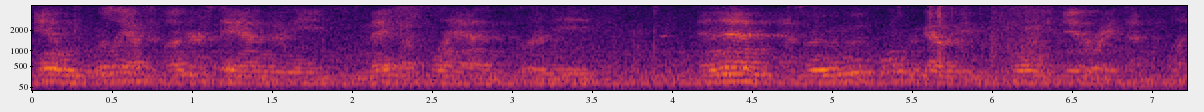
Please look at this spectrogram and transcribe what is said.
And we really have to understand their needs, make a plan for their needs, and then as we move forward, we've got to be willing to iterate that plan.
